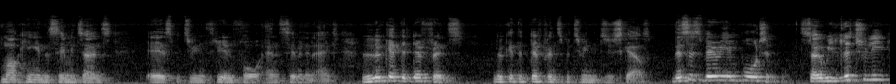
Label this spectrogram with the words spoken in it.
marking in the semitones is between 3 and 4 and 7 and 8. Look at the difference. Look at the difference between the two scales. This is very important. So we literally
